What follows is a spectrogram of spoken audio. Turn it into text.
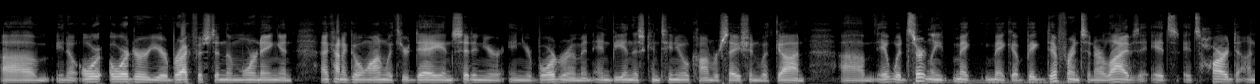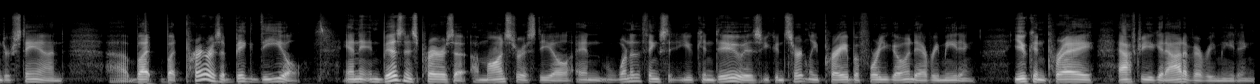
um, you know, or order your breakfast in the morning and, and kind of go on with your day and sit in your in your boardroom and, and be in this continual conversation with God. Um, it would certainly make make a big difference in our lives. It's it's hard to understand, uh, but but prayer is a big deal, and in business, prayer is a, a, monstrous deal. And one of the things that you can do is you can certainly pray before you go into every meeting. You can pray after you get out of every meeting.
